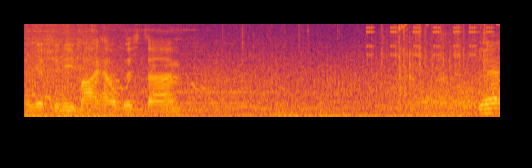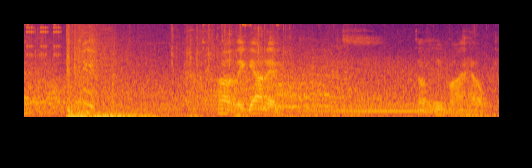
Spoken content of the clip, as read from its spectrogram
I guess you need my help this time. Yeah. Oh, they got him. Don't need my help.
